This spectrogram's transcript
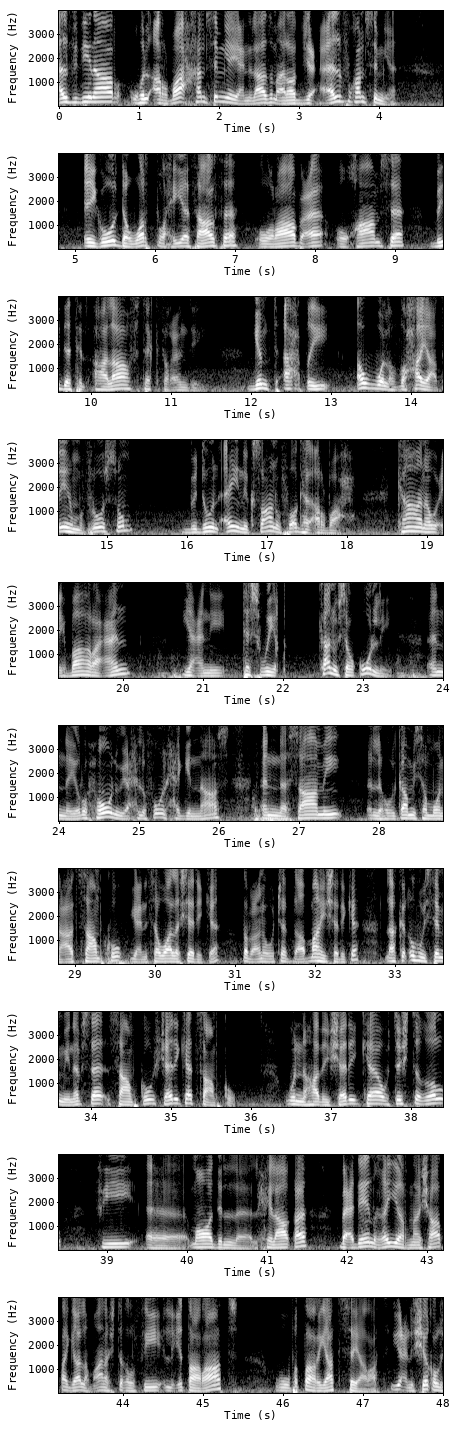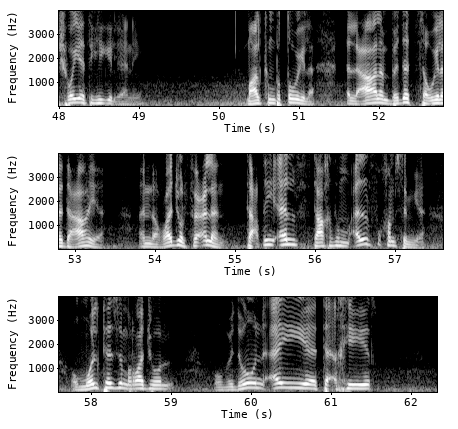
1000 دينار والأرباح 500 يعني لازم أرجع 1500 يقول دورت ضحية ثالثة ورابعة وخامسة بدت الآلاف تكثر عندي. قمت أعطي أول الضحايا أعطيهم فلوسهم بدون أي نقصان وفوقها الأرباح كانوا عبارة عن يعني تسويق. كانوا يسوقون لي إن يروحون ويحلفون حق الناس إن سامي اللي هو قام يسمون عاد سامكو يعني سوى له شركة. طبعا هو كذاب ما هي شركة لكن هو يسمي نفسه سامكو شركة سامكو. وإن هذه شركة وتشتغل في آه، مواد الحلاقة. بعدين غير نشاطه قال لهم أنا أشتغل في الإطارات وبطاريات السيارات. يعني شغل شوية ثقيل يعني. مالكم بالطويلة. العالم بدأت تسوي له دعاية. إن الرجل فعلا تعطيه ألف تاخذهم 1500 وملتزم الرجل وبدون أي تأخير.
